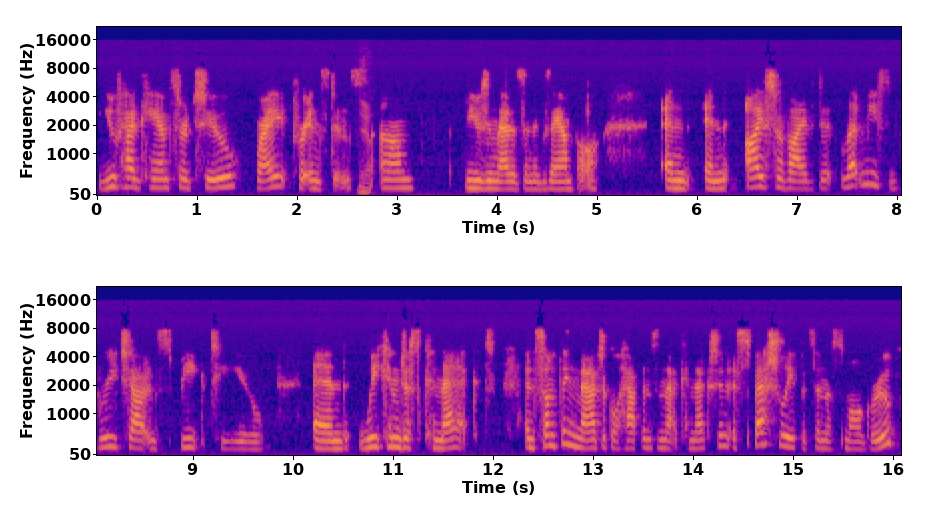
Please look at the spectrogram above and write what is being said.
you've had cancer too, right? For instance, Yeah. um, using that as an example, and and I survived it. Let me reach out and speak to you, and we can just connect. And something magical happens in that connection, especially if it's in a small group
